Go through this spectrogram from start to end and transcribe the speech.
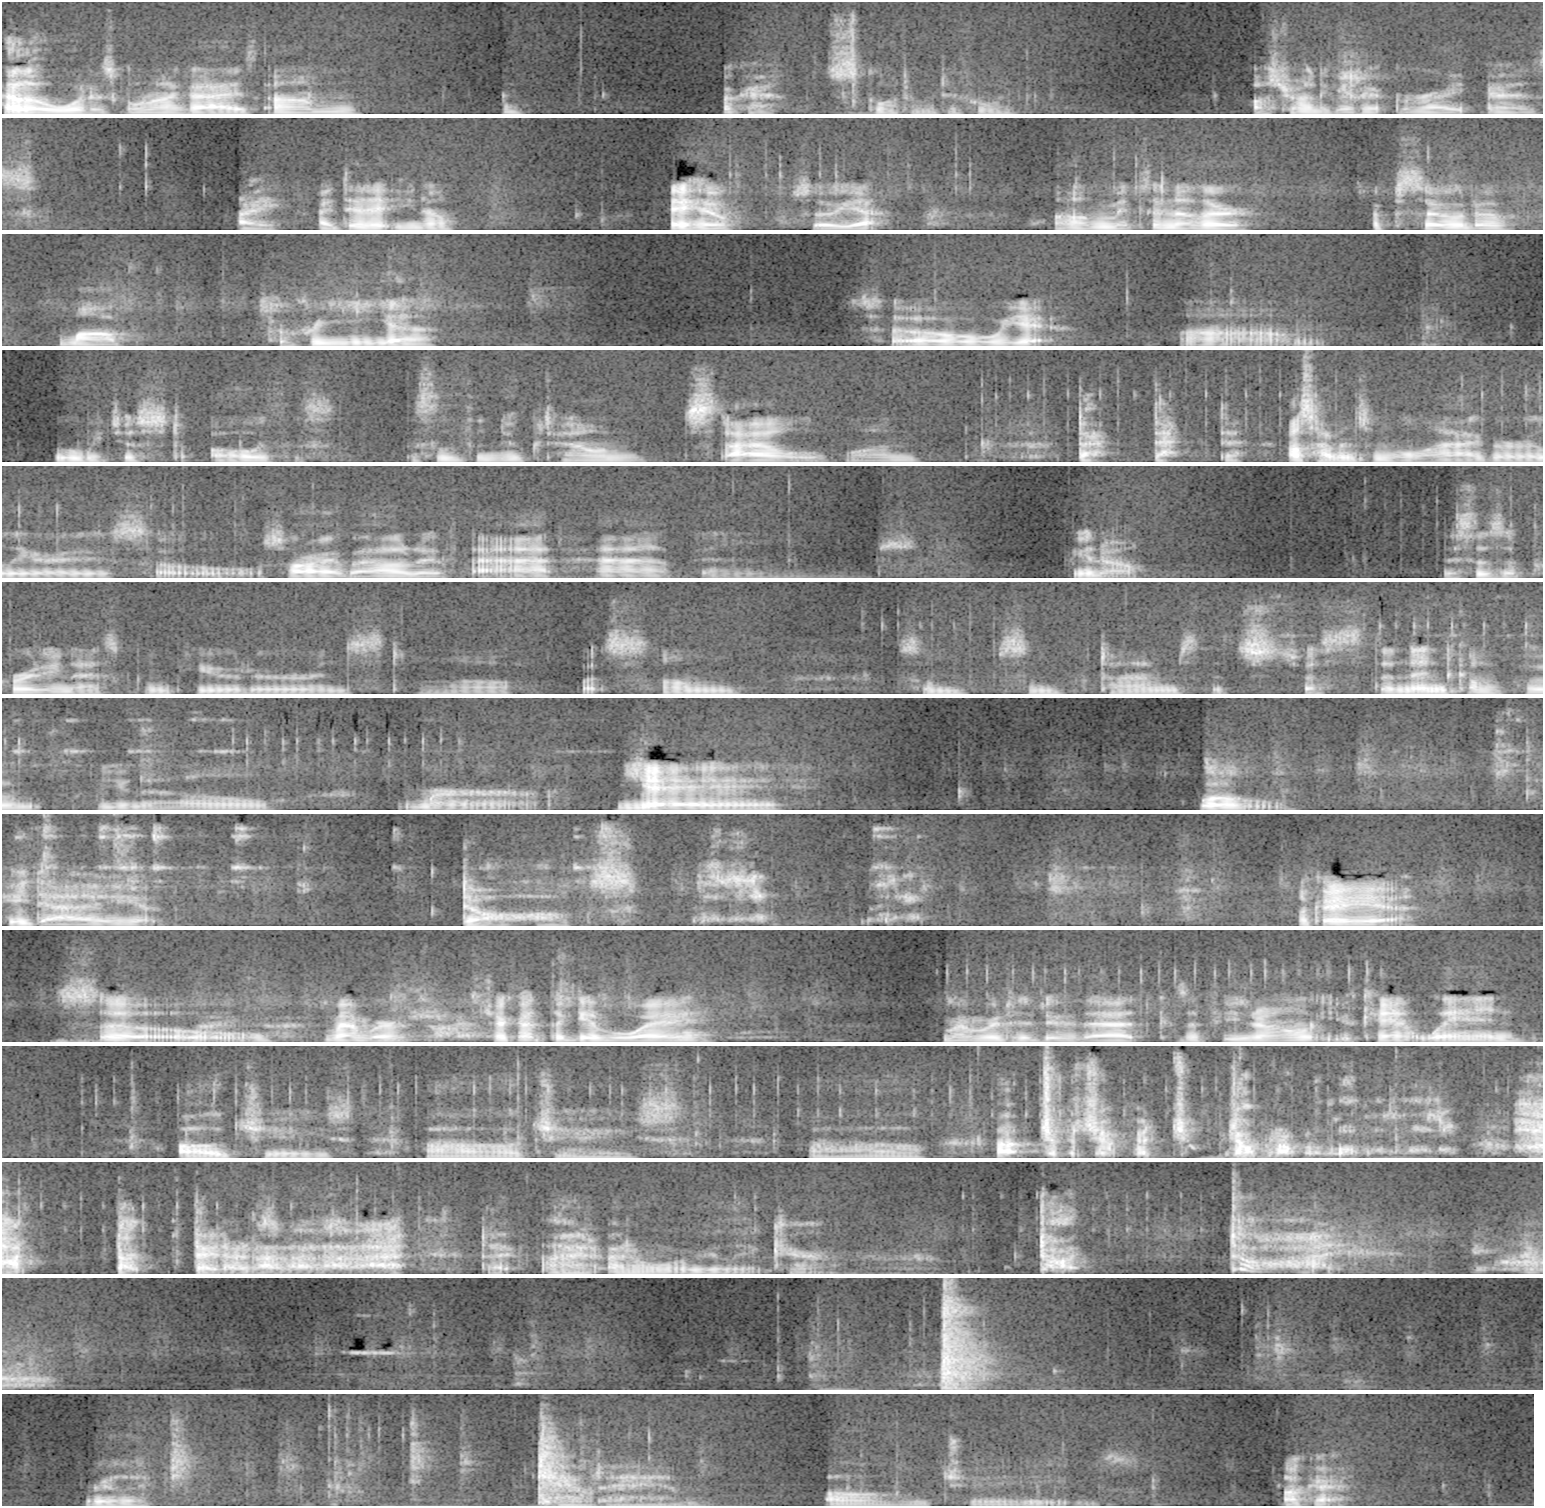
Hello, what is going on, guys? Um, okay, let's go to a different one. I was trying to get it right as I I did it, you know. Anywho, so yeah, um, it's another episode of Mob Arena. So yeah, um, oh, we just oh, is this this is the Nuketown style one? I was having some lag earlier, so sorry about if that happens. You know, this is a pretty nice computer and stuff, but some, some, sometimes it's just an nincompoop, you know? Mer. Yeah. Whoa. He died. Dogs. Okay, yeah. So, remember, check out the giveaway. Remember to do that, because if you don't, you can't win. Oh, jeez. Oh, jeez. Oh. Oh, chippa chippa chippa Hot. I, I don't really care. Die. Die. Really? Killed him. Oh, jeez. Okay.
